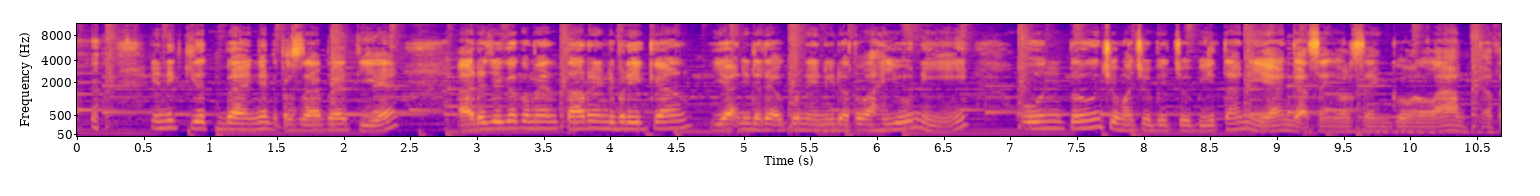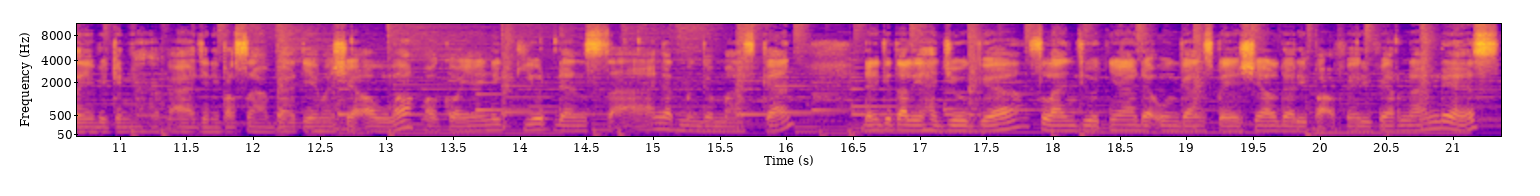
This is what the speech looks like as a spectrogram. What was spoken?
ini cute banget persahabat ya. Ada juga komentar yang diberikan, yakni dari akun Neni.wahyuni. Untung cuma cubit-cubitan ya, nggak senggol-senggolan. Katanya bikin ngakak aja nih persahabat ya, Masya Allah. Pokoknya ini cute dan sangat menggemaskan. Dan kita lihat juga, selanjutnya ada unggahan spesial dari Pak Ferry Fernandes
